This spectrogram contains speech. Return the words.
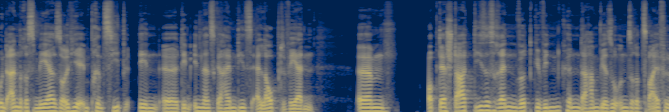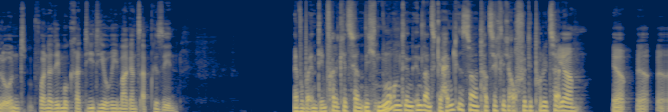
und anderes mehr soll hier im Prinzip den, äh, dem Inlandsgeheimdienst erlaubt werden. Ähm, ob der Staat dieses Rennen wird gewinnen können, da haben wir so unsere Zweifel und von der Demokratietheorie mal ganz abgesehen. Ja, wobei in dem Fall geht es ja nicht nur mhm. um den Inlandsgeheimdienst, sondern tatsächlich auch für die Polizei. Ja, ja, ja, ja.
